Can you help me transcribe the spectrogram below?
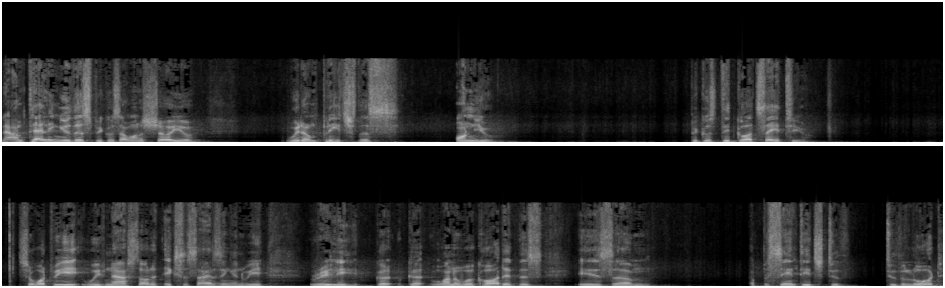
Now, I'm telling you this because I want to show you we don't preach this on you. Because did God say it to you? So, what we, we've now started exercising and we really want to work hard at this is um, a percentage to, to the Lord,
